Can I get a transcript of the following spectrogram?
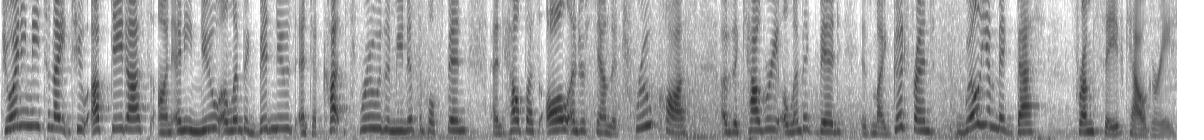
Joining me tonight to update us on any new Olympic bid news and to cut through the municipal spin and help us all understand the true cost of the Calgary Olympic bid is my good friend William Macbeth from Save Calgary.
